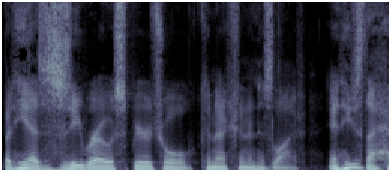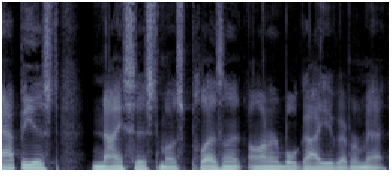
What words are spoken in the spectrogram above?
but he has zero spiritual connection in his life. And he's the happiest, nicest, most pleasant, honorable guy you've ever met.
